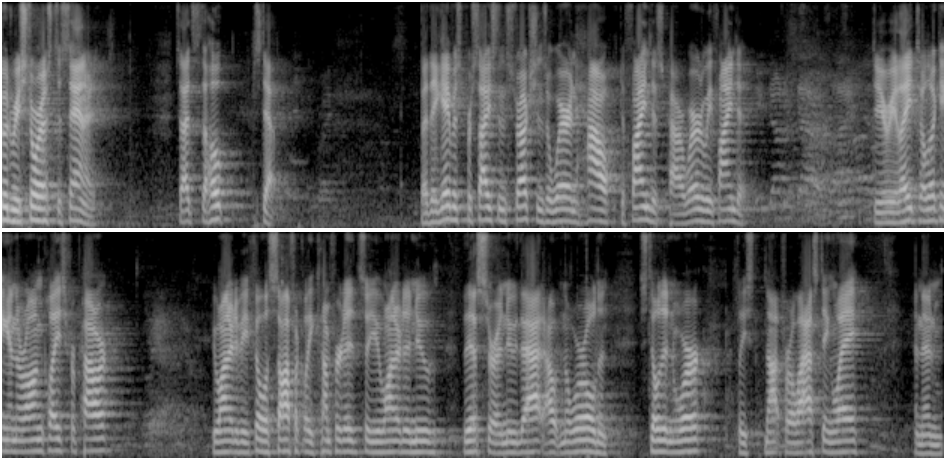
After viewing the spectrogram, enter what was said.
could restore us to sanity. So that's the hope step. But they gave us precise instructions of where and how to find this power. Where do we find it? Do you relate to looking in the wrong place for power? You wanted to be philosophically comforted, so you wanted a new this or a new that out in the world and still didn't work, at least not for a lasting way. And then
